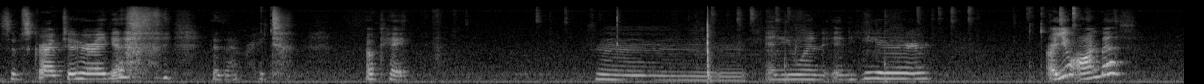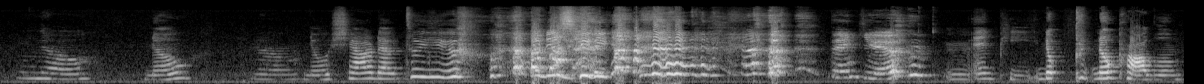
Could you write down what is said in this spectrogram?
subscribe to her, I guess. Is that right? Okay. Hmm. Anyone in here? Are you on, Beth? No. No. No. No shout out to you. I'm just kidding. Thank you. Mm, NP. No, no problem.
